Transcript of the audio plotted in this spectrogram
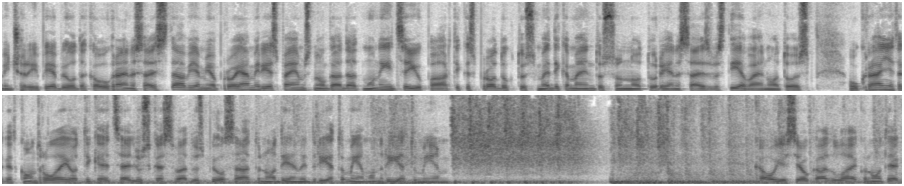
Viņš arī piebilda, ka Ukrainas aizsardzība aizstāvjiem joprojām ir iespējams nogādāt munīciju, pārtikas produktus, medikamentus un no turienes aizvest ievainotos. Ukraiņi tagad kontrolējot tikai ceļus, kas ved uz pilsētu no dienvidu rietumiem un rietumiem. Kaujas jau kādu laiku notiek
